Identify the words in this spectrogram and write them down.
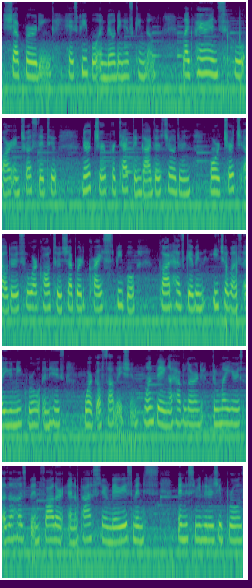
shepherding his people and building his kingdom. Like parents who are entrusted to nurture, protect, and guide their children, or church elders who are called to shepherd Christ's people, God has given each of us a unique role in His work of salvation. One thing I have learned through my years as a husband, father, and a pastor in various ministry leadership roles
